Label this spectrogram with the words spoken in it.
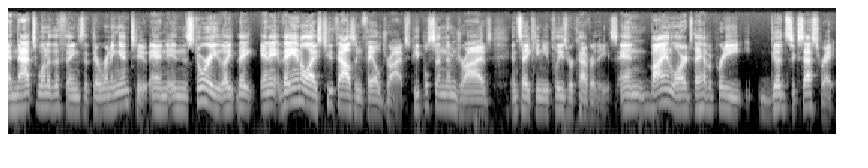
and that's one of the things that they're running into. And in the story, like they and they analyze 2,000 failed drives. People send them drives and say, "Can you please recover these?" And by and large, they have a pretty good success rate.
